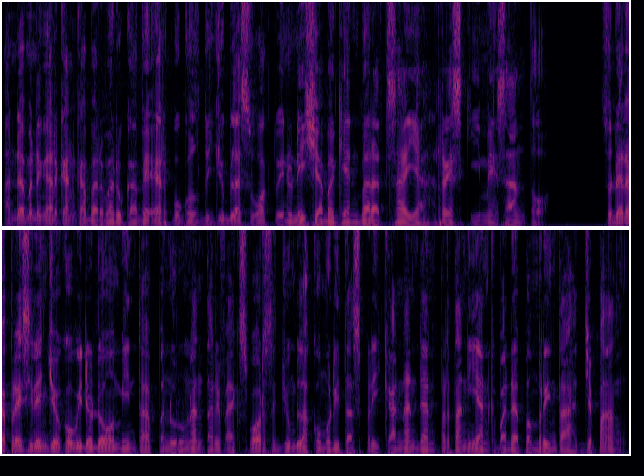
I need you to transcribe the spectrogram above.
Anda mendengarkan kabar baru KBR pukul 17 waktu Indonesia bagian Barat. Saya, Reski Mesanto. Saudara Presiden Joko Widodo meminta penurunan tarif ekspor sejumlah komoditas perikanan dan pertanian kepada pemerintah Jepang.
